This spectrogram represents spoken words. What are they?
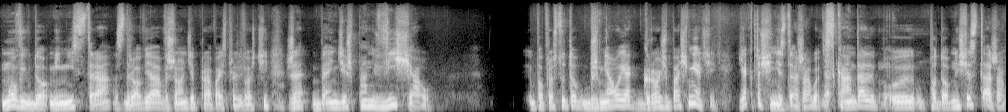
mówił do ministra zdrowia w rządzie Prawa i Sprawiedliwości, że będziesz pan wisiał. Po prostu to brzmiało jak groźba śmierci. Jak to się nie zdarzało? Skandal y, podobny się zdarzał.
